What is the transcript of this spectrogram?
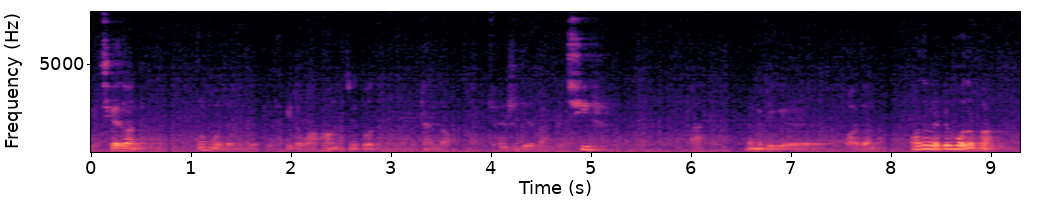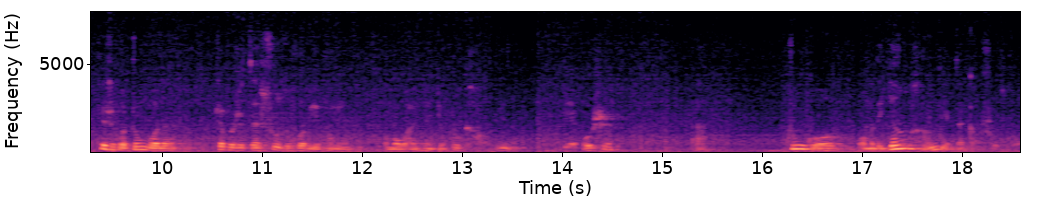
给切断了。中国的这个比特币的挖矿呢，最多的能够占到全世界的百分之七十啊。那么这个挖断了，挖断了之后的话，这时候中国呢，这不是在数字货币方面我们完全就不考虑了？也不是啊。中国我们的央行也在搞数字货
